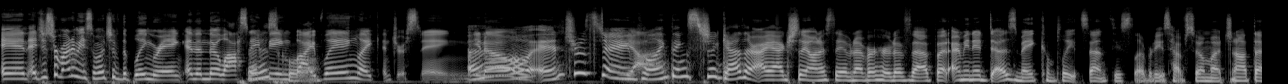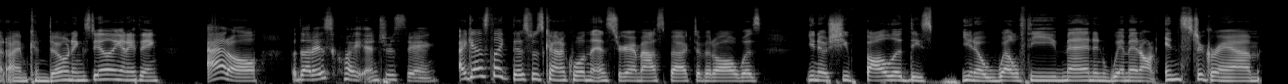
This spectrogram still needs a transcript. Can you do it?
And it just reminded me so much of the bling ring. And then their last That name being cool. Liebling, like interesting, you oh, know? interesting. Yeah. Pulling things together. I actually honestly have never heard of that, but I mean, it does make complete sense. These celebrities have so much. Not that I'm condoning stealing anything at all, but that is quite interesting. I guess like this was kind of cool in the Instagram aspect of it all was, you know, she followed these, you know, wealthy men and women on Instagram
